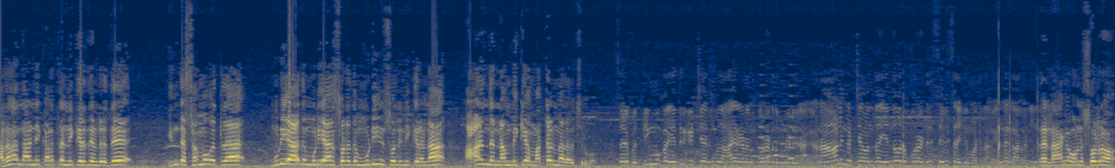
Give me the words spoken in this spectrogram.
அதெல்லாம் தாண்டி களத்துல நிக்கிறதுன்றது இந்த சமூகத்துல முடியாது முடியாதுன்னு சொல்றத முடியும் சொல்லி நிக்கிறேன்னா ஆழ்ந்த நம்பிக்கை மக்கள் மேல வச்சிருக்கோம். சரி இப்ப திமுக எதிர்க்கட்சியா இருக்கும்போது ஆயிரக்கணக்கான போராட்டத்தை முன்னெடுக்கிறாங்க. ஆனா ஆளுங்கட்சியா வந்தா எந்த ஒரு போராட்டத்தையும் செவி சாய்க்க மாட்டாங்க என்ன காரணம் இல்ல நாங்க ஒண்ணு சொல்றோம்.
